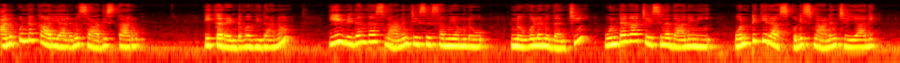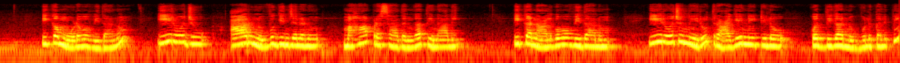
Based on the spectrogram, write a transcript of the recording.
అనుకున్న కార్యాలను సాధిస్తారు. ఇక రెండవ విధానం ఈ విధంగా స్నానం చేసే సమయంలో నువ్వులను దంచి ఉండగా చేసిన దానిని ఒంటికి రాసుకుని స్నానం చేయాలి. ఇక మూడవ విధానం ఈరోజు ఆరు నువ్వు గింజలను మహాప్రసాదంగా తినాలి. ఇక నాలుగవ విధానం ఈరోజు మీరు త్రాగే నీటిలో కొద్దిగా నువ్వులు కలిపి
